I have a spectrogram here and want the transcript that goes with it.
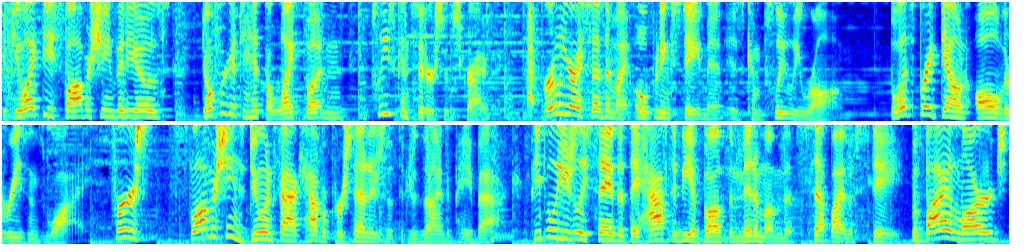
If you like these slot machine videos, don't forget to hit the like button and please consider subscribing. Earlier I said that my opening statement is completely wrong, but let's break down all the reasons why. First, slot machines do in fact have a percentage that they're designed to pay back. People usually say that they have to be above the minimum that's set by the state, but by and large,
